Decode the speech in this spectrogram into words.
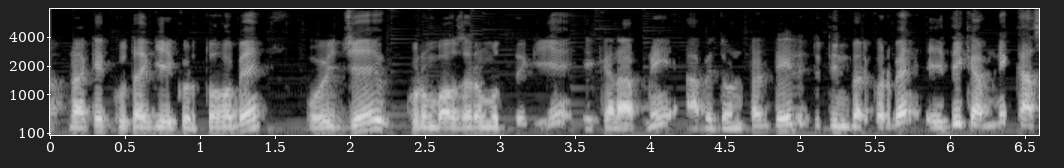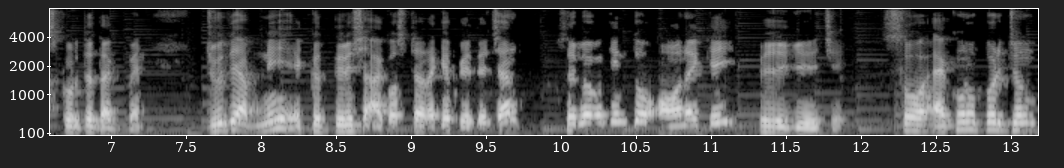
আপনাকে কোথায় গিয়ে করতে হবে? ওই যে ক্রোম ব্রাউজারের মধ্যে গিয়ে এখানে আপনি আবেদনটা ডেইলি দু তিনবার করবেন। এইদিকে আপনি কাজ করতে থাকবেন। যদি আপনি একত্রিশ আগস্টের আগে পেতে চান, সেভাবে কিন্তু অনেকেই পেয়ে গিয়েছে। সো এখনও পর্যন্ত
